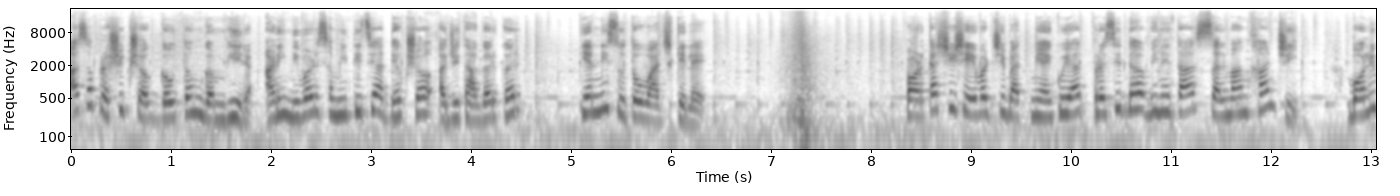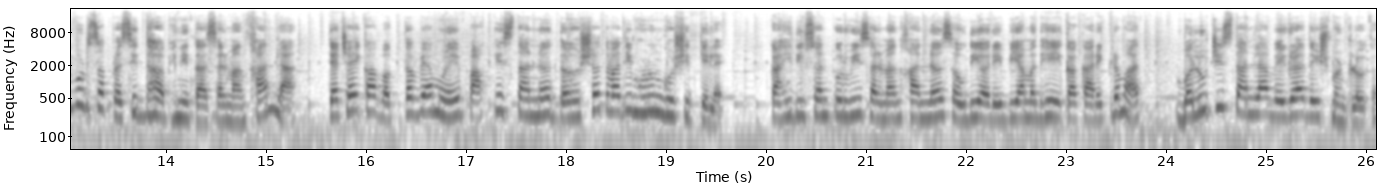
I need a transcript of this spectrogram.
असं प्रशिक्षक गौतम गंभीर आणि निवड समितीचे अध्यक्ष अजित आगरकर यांनी सुतोवाच केलंय. पॉडकास्टची शेवटची बातमी ऐकूयात. प्रसिद्ध अभिनेता सलमान खानची. बॉलिवूडचा प्रसिद्ध अभिनेता सलमान खानला त्याच्या एका वक्तव्यामुळे पाकिस्ताननं दहशतवादी म्हणून घोषित केलंय. काही दिवसांपूर्वी सलमान खाननं सौदी अरेबियामध्ये एका कार्यक्रमात बलुचिस्तानला वेगळा देश म्हटलं होतं.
